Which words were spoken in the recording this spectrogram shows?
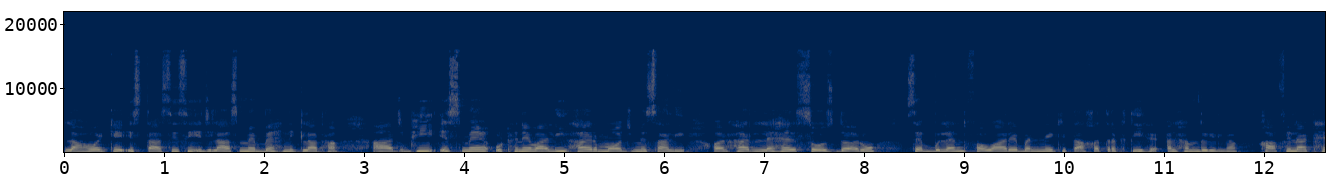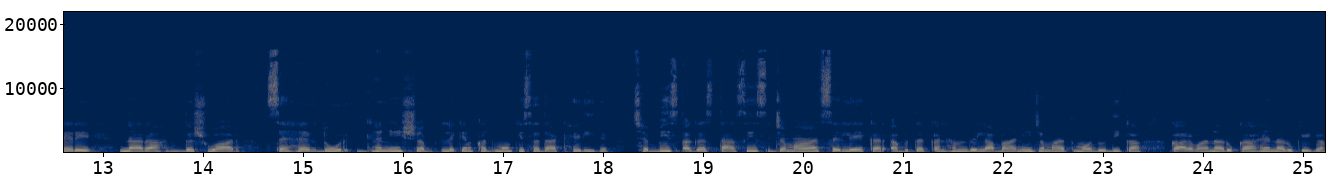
لاہور کے اس تاسیسی اجلاس میں بہ نکلا تھا۔ آج بھی اس میں اٹھنے والی ہر موج مثالی اور ہر لہر سوزداروں سے بلند فوارے بننے کی طاقت رکھتی ہے۔ الحمدللہ۔ قافلہ ٹھہرے نہ راہ دشوار، سحر دور، گھنی شب، لیکن قدموں کی صدا ٹھہری ہے۔ چھبیس اگست تاسیس جماعت سے لے کر اب تک الحمدللہ بانی جماعت مودودی کا کارواں نہ رکا ہے نہ رکے گا۔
